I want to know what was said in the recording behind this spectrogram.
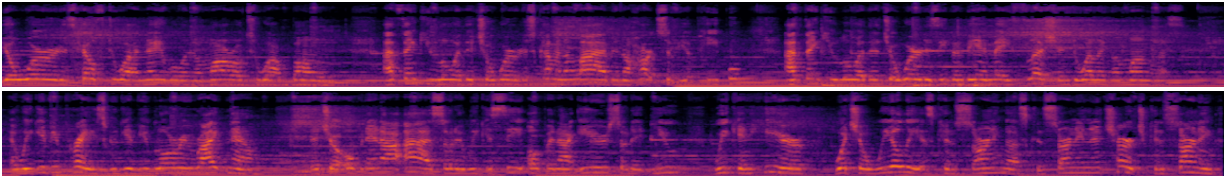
Your word is health to our navel and a marrow to our bone. I thank you, Lord, that your word is coming alive in the hearts of your people. I thank you, Lord, that your word is even being made flesh and dwelling among us. And we give you praise. We give you glory right now that you're opening our eyes so that we can see, open our ears so that you we can hear what your will is concerning us, concerning the church, concerning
